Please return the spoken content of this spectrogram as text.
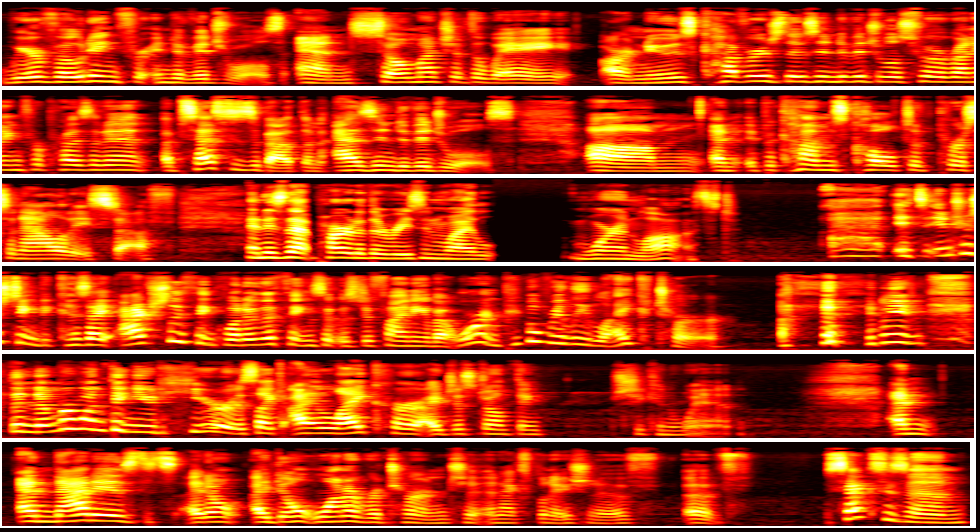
We're voting for individuals. And so much of the way our news covers those individuals who are running for president obsesses about them as individuals. Um, and it becomes cult of personality stuff. And is that part of the reason why Warren lost? Uh, it's interesting because I actually think one of the things that was defining about Warren, people really liked her. I mean, the number one thing you'd hear is like, I like her, I just don't think she can win. And and that is I don't I don't want to return to an explanation of of sexism.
